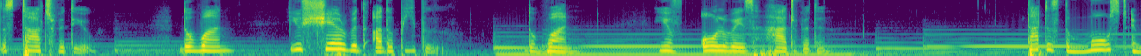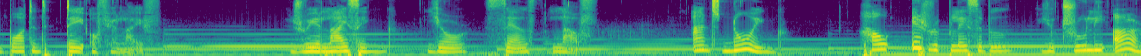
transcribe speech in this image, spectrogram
that starts with you, the one you share with other people, the one you've always had within that is the most important day of your life. Realizing your self love and knowing how irreplaceable you truly are.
